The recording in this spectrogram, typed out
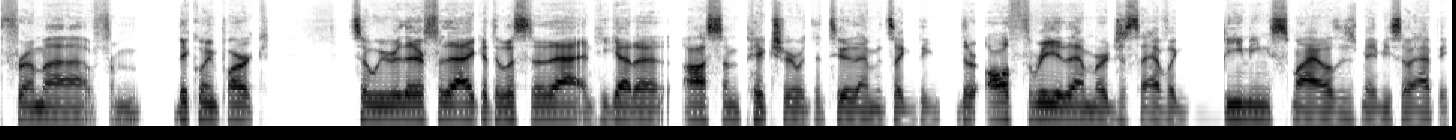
from uh, from Bitcoin Park. So we were there for that. I got to listen to that, and he got an awesome picture with the two of them. It's like the, they're all three of them are just have like beaming smiles. It just made me so happy.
